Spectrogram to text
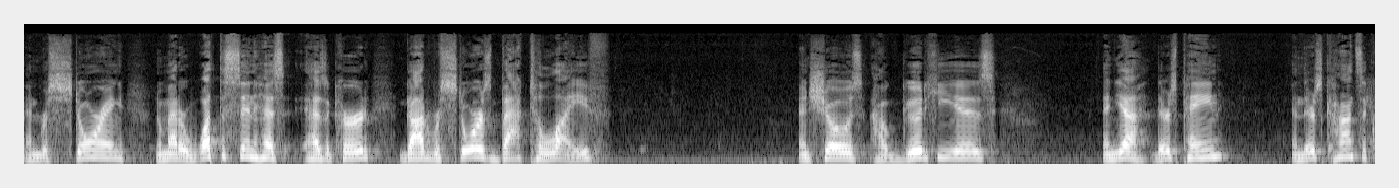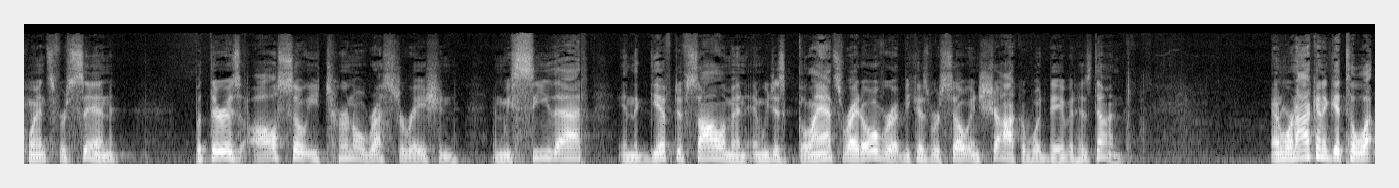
and restoring no matter what the sin has, has occurred god restores back to life and shows how good he is. And yeah, there's pain and there's consequence for sin, but there is also eternal restoration. And we see that in the gift of Solomon, and we just glance right over it because we're so in shock of what David has done. And we're not going to get to, le-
